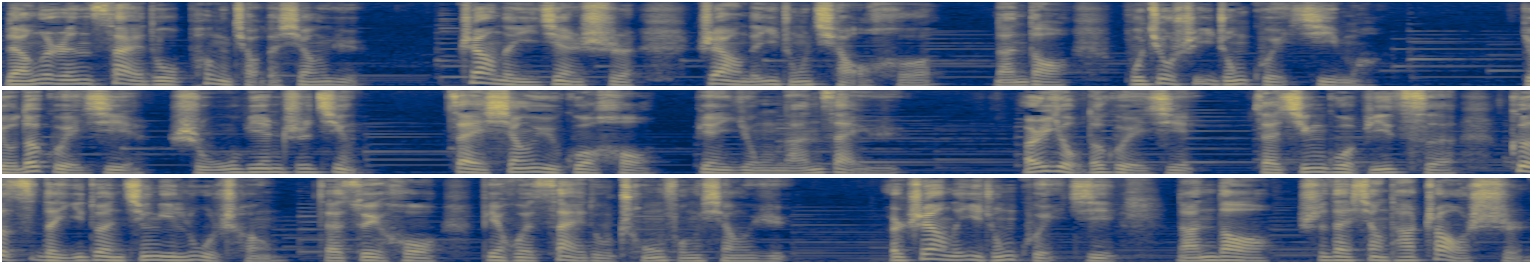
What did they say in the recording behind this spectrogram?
两个人再度碰巧的相遇，这样的一件事，这样的一种巧合，难道不就是一种轨迹吗？有的轨迹是无边之境，在相遇过后便永难再遇；而有的轨迹，在经过彼此各自的一段经历路程，在最后便会再度重逢相遇。而这样的一种轨迹，难道是在向他昭示，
